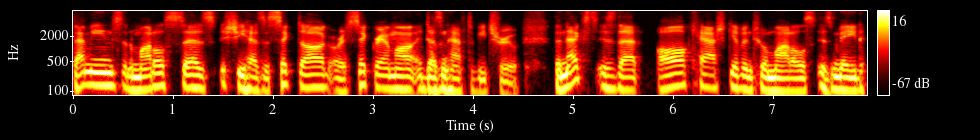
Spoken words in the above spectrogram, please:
That means that a model says she has a sick dog or a sick grandma. It doesn't have to be true. The next is that all cash given to a model is made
